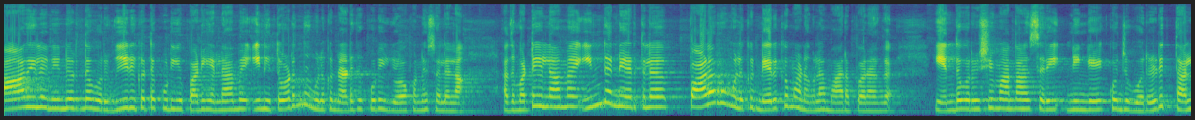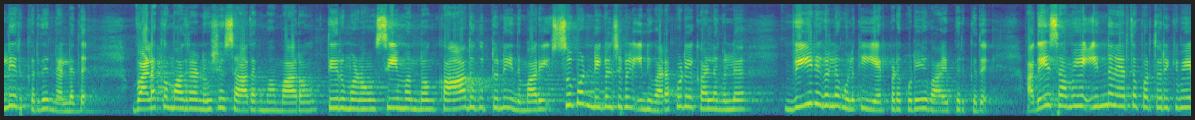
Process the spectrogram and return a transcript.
பாதியில் நின்றிருந்த ஒரு வீடு கட்டக்கூடிய பணி எல்லாமே இனி தொடர்ந்து உங்களுக்கு நடக்கக்கூடிய யோகம்னு சொல்லலாம். அது மட்டும் இல்லாமல் இந்த நேரத்தில் பலர் உங்களுக்கு நெருக்கமானவங்களாக மாற போகிறாங்க எந்த ஒரு விஷயமா இருந்தாலும் சரி நீங்கள் கொஞ்சம் ஒரு அடி தள்ளி இருக்கிறது நல்லது. வழக்கு மாதிரியான விஷயம் சாதகமாக மாறும். திருமணம் சீமந்தம் காது குத்துன்னு இந்த மாதிரி சுப நிகழ்ச்சிகள் இனி வரக்கூடிய காலங்களில் வீடுகளில் உங்களுக்கு ஏற்படக்கூடிய வாய்ப்பு இருக்குது. அதே சமயம் இந்த நேரத்தை பொறுத்த வரைக்குமே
